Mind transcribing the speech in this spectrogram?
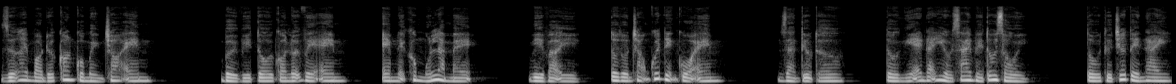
giữa hay bỏ đứa con của mình cho em. Bởi vì tôi có lỗi với em, em lại không muốn làm mẹ. Vì vậy, tôi tôn trọng quyết định của em. Giản tiểu thơ, tôi nghĩ em đã hiểu sai về tôi rồi. Tôi từ trước đến nay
